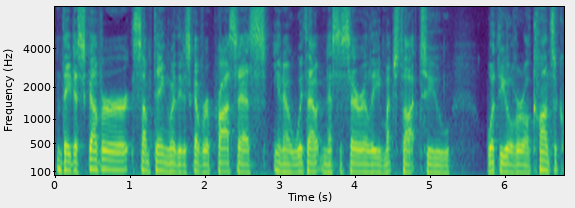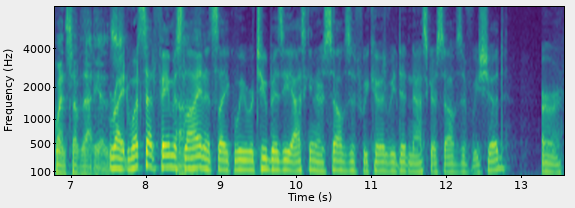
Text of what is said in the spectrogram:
they discover something or they discover a process, you know, without necessarily much thought to what the overall consequence of that is. right. What's that famous line? It's like we were too busy asking ourselves if we could, we didn't ask ourselves if we should. Or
